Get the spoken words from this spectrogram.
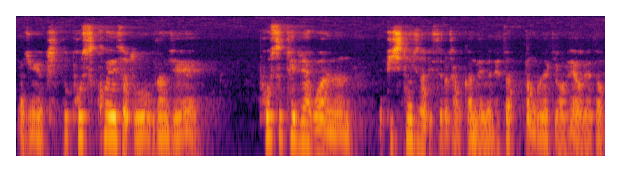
나중에 그 포스코에서도 그 당시에 포스텔이라고 하는 PC 통신 서비스를 잠깐 내년 했었던 걸로 기억을 해요. 그래서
